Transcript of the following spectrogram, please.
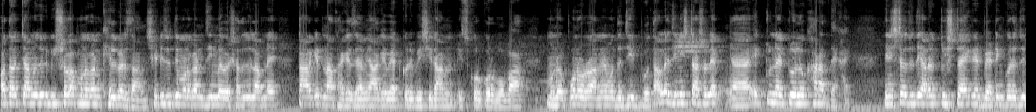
কথা হচ্ছে, আপনি যদি বিশ্বকাপ মনে করেন খেলবে যান, সেটি যদি মনে করেন জিম্বাবুয়ের সাথে যদি আপনি টার্গেট না থাকে যে আমি আগে ব্যাট করে বেশি রান স্কোর করব বা মনে পনেরো রানের মধ্যে জিতবো, তাহলে জিনিসটা আসলে একটু না একটু হলেও খারাপ দেখায়। জিনিসটা যদি আরও একটু স্ট্রাইক রেট ব্যাটিং করে যদি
